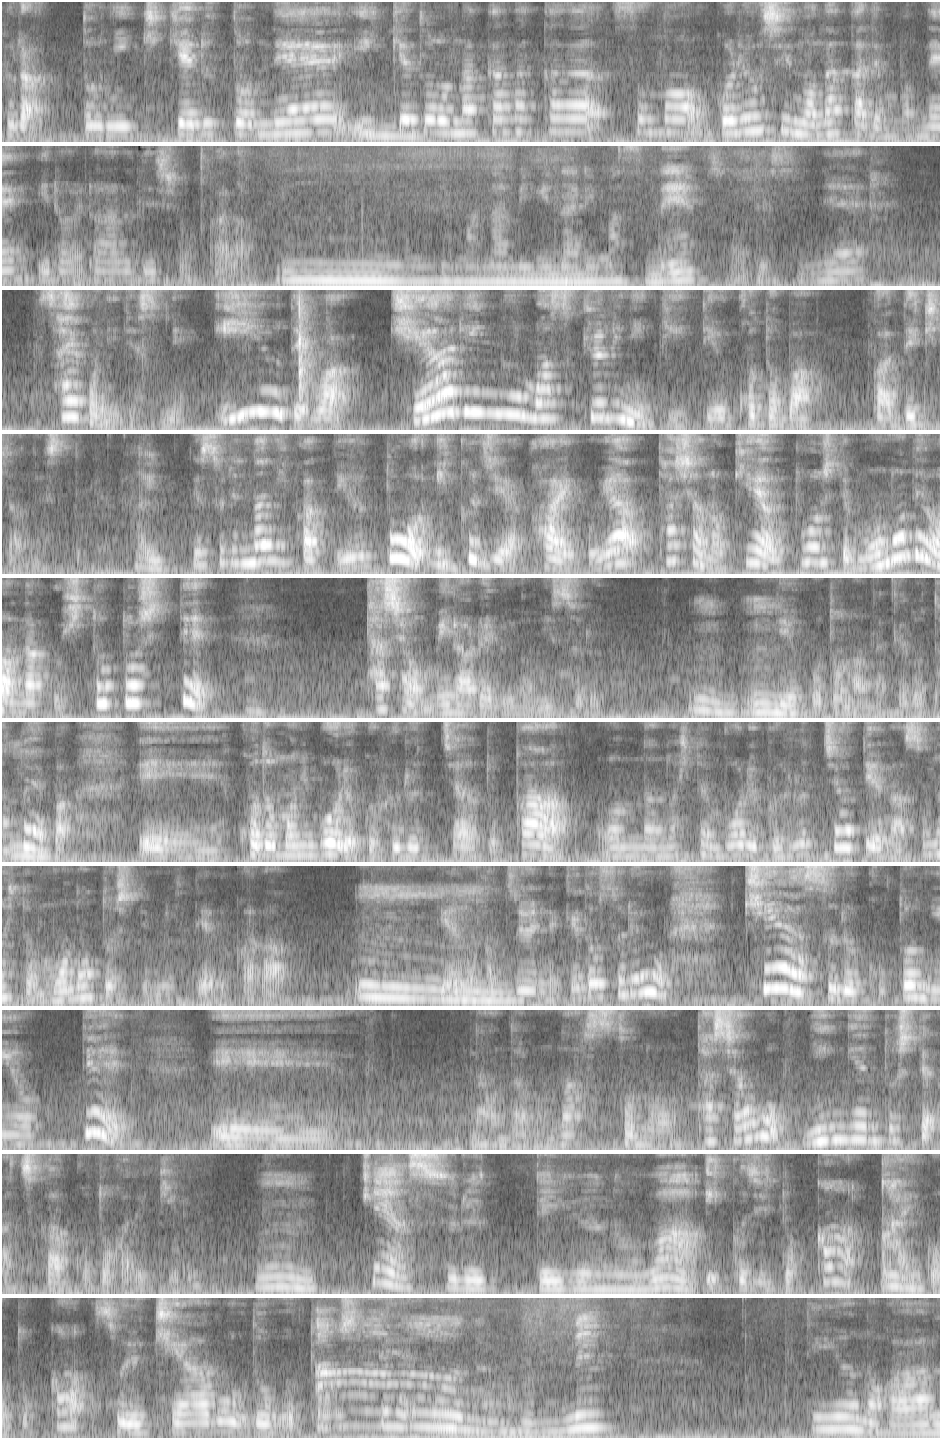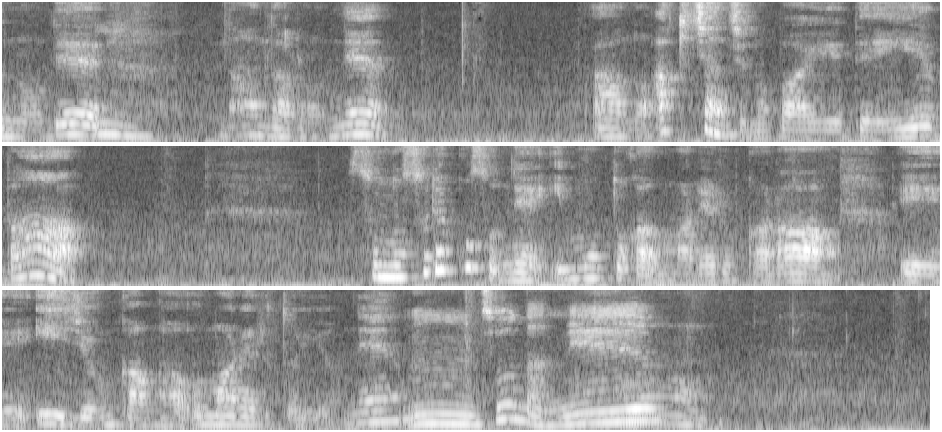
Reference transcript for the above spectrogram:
フラットに聞けるとねいいけど、なかなかそのご両親の中でもねいろいろあるでしょうから。うん。学びになりますね。そうですね最後にですね EU ではケアリングマスキュリニティっていう言葉ができたんですって。はい。でそれ何かっていうと育児や介護や他者のケアを通してものではなく人として他者を見られるようにするっていうことなんだけど例えば、えー子供に暴力振るっちゃうとか女の人に暴力振るっちゃうっていうのはその人をものとして見てるからっていっていうのが強いんだけど、それをケアすることによって、えーなんだろうなその他者を人間として扱うことができる。うん、ケアするっていうのは育児とか介護とか、そういうケア労働を通あして、ーなるうん。うんほどね。っていうのがあるので、うん。なんだろうね。あのあきちゃんちの場合で言えばそのそれこそね妹が生まれるから、えーいい循環が生まれるというよね。うん、そうだうね。ん、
